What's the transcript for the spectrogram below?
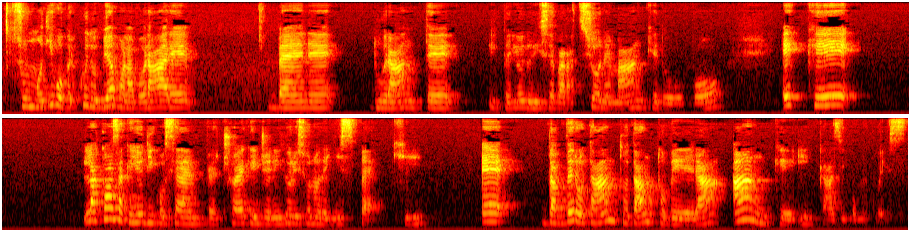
sul motivo per cui dobbiamo lavorare bene durante il periodo di separazione, ma anche dopo, è che la cosa che io dico sempre, cioè che i genitori sono degli specchi, è davvero tanto, tanto vera anche in casi come questi.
